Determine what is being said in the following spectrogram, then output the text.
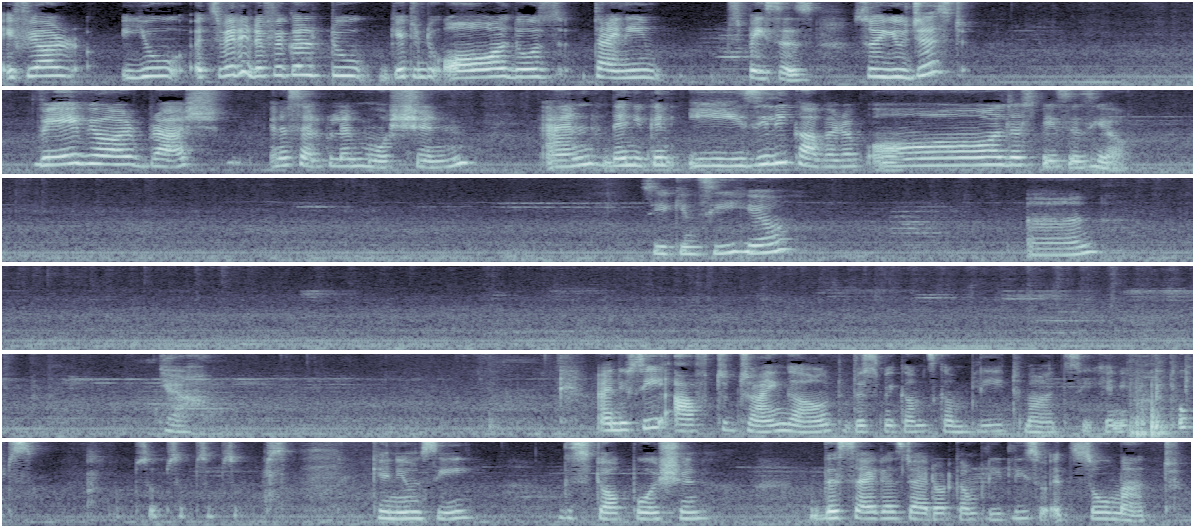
if you're you it's very difficult to get into all those tiny spaces. So you just wave your brush in a circular motion and then you can easily cover up all the spaces here. So you can see here and yeah. And you see after drying out this becomes complete matte see can you oops. Oops oops oops oops, oops. can you see this top portion? This side has dried out completely so it's so matte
